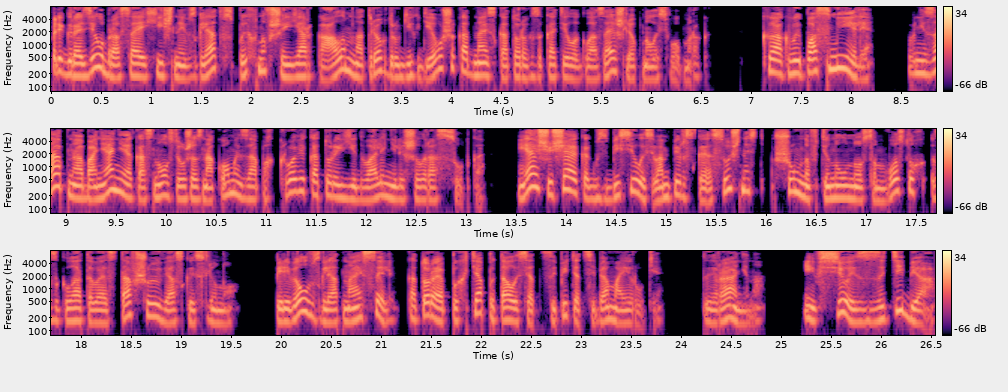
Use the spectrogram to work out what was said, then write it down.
Пригрозил, бросая хищный взгляд, вспыхнувший ярко-алым на трех других девушек, одна из которых закатила глаза и шлепнулась в обморок. «Как вы посмели!» Внезапно обоняние коснулся уже знакомый запах крови, который едва ли не лишил рассудка. Я, ощущая, как взбесилась вампирская сущность, шумно втянул носом воздух, сглатывая ставшую вязкой слюну. Перевел взгляд на Эсель, которая пыхтя пыталась отцепить от себя мои руки. «Ты ранена. И все из-за тебя!»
